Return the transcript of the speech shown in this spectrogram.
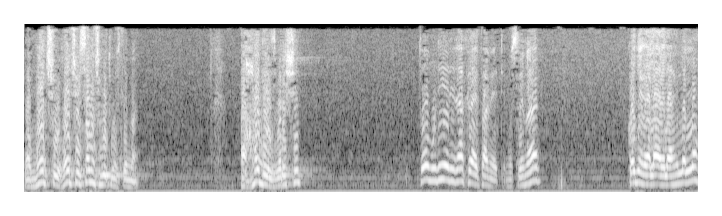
ma moću, hoću i samo ću biti musliman. A hajde izvrši. To mu nije ni na kraj pameti. Musliman kod njega la ilaha illallah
